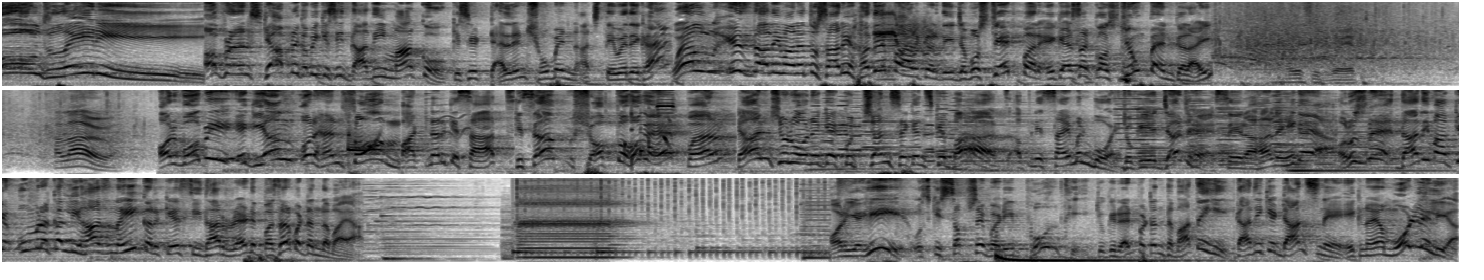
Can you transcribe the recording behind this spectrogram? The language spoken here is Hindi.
ओल्ड लेडी और फ्रेंड्स क्या आपने कभी किसी दादी माँ को किसी टैलेंट शो में नाचते हुए देखा है? वेल well, इस दादी माँ ने तो सारी हदें पार कर दी जब वो स्टेज पर एक ऐसा कॉस्ट्यूम पहनकर आई। This is weird. Hello. और वो भी एक यंग और हैंडसम पार्टनर के साथ कि सब शौक तो हो गए पर डांस शुरू होने के कुछ चंद सेकंड्स के बाद अपने साइमन बॉय जो कि ये जज है से रहा नहीं गया और उसने दादी माँ के उम्र का लिहाज नहीं करके सीधा रेड बजर बटन दबाया और यही उसकी सबसे बड़ी भूल थी, क्योंकि रेड बटन दबाते ही दादी के डांस ने एक नया मोड ले लिया।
